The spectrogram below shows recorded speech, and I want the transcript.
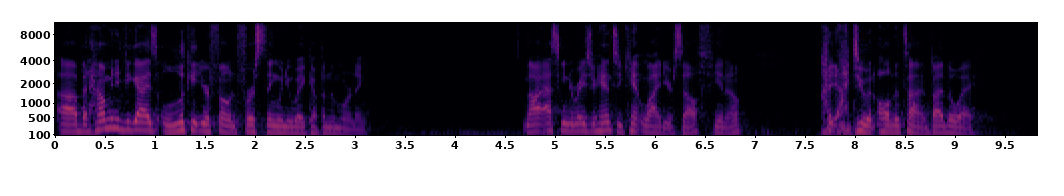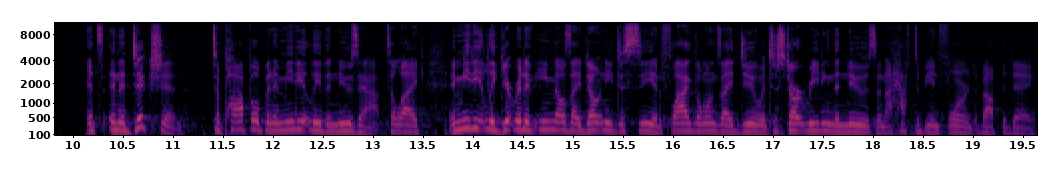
uh, but how many of you guys look at your phone first thing when you wake up in the morning? Not asking you to raise your hand so you can't lie to yourself, you know? I, I do it all the time, by the way. It's an addiction to pop open immediately the news app, to like immediately get rid of emails I don't need to see and flag the ones I do, and to start reading the news, and I have to be informed about the day.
